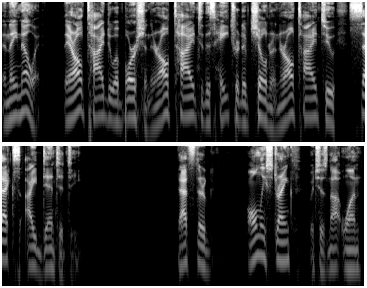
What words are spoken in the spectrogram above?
and they know it. They're all tied to abortion. They're all tied to this hatred of children. They're all tied to sex identity. That's their only strength, which is not one.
